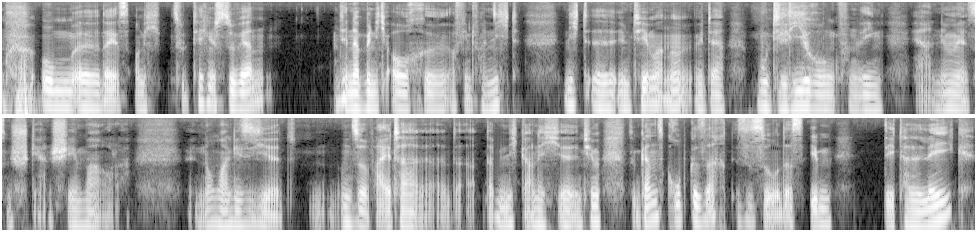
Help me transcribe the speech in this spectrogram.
um äh, da jetzt auch nicht zu technisch zu werden, denn da bin ich auch äh, auf jeden Fall nicht, nicht äh, im Thema, ne? mit der Modellierung von wegen, ja, nehmen wir jetzt ein Sternschema oder normalisiert und so weiter. Da, da bin ich gar nicht äh, im Thema. So ganz grob gesagt ist es so, dass eben Data Lake,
